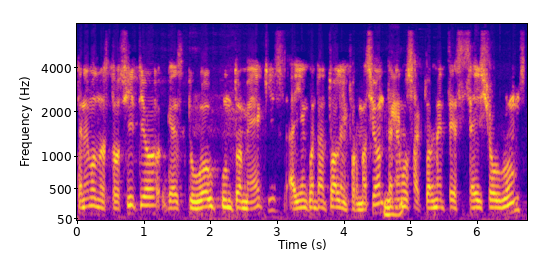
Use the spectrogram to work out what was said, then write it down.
tenemos nuestro sitio que es tuo.mx, ahí encuentran toda la información. Tenemos actualmente seis showrooms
